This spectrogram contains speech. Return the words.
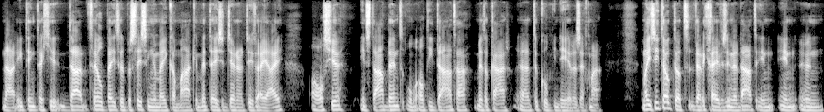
Nou, ik denk dat je daar veel betere beslissingen mee kan maken met deze generative AI. Als je in staat bent om al die data met elkaar uh, te combineren, zeg maar. Maar je ziet ook dat werkgevers inderdaad in, in hun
